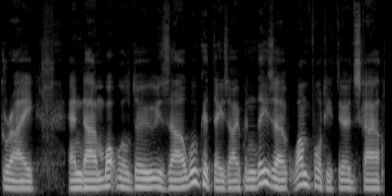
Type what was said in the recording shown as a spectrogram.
grey. And um, what we'll do is uh, we'll get these open. These are 143rd scale.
